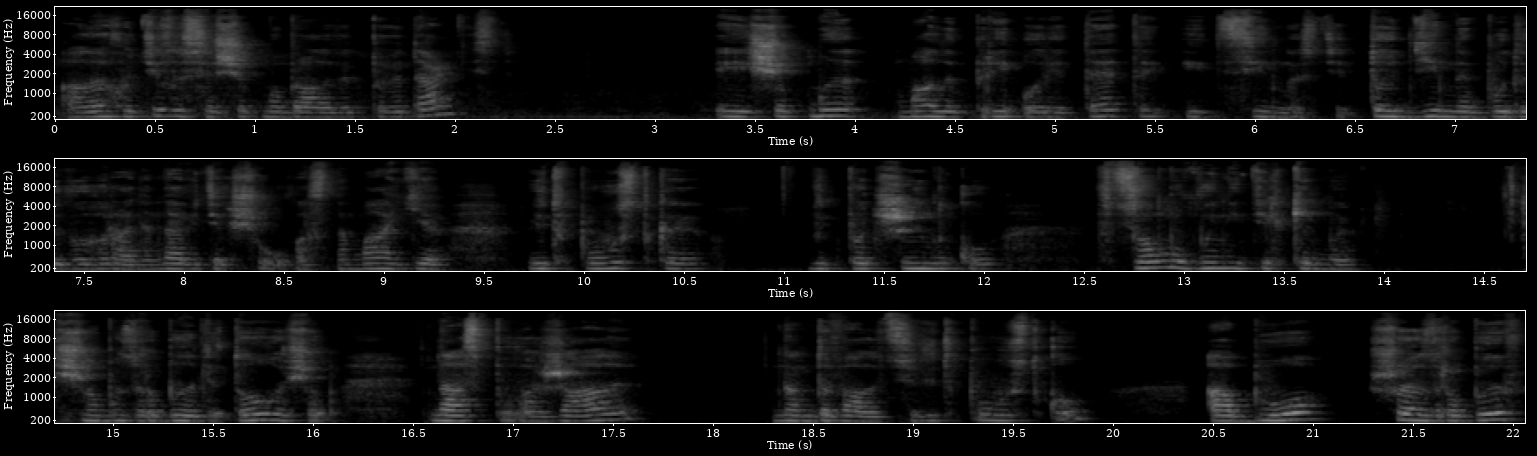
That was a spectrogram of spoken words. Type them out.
Але хотілося, щоб ми брали відповідальність і щоб ми мали пріоритети і цінності. Тоді не буде вигорання, навіть якщо у вас немає відпустки, відпочинку. В цьому винні тільки ми. Що ми зробили для того, щоб нас поважали, нам давали цю відпустку, або що я зробив,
